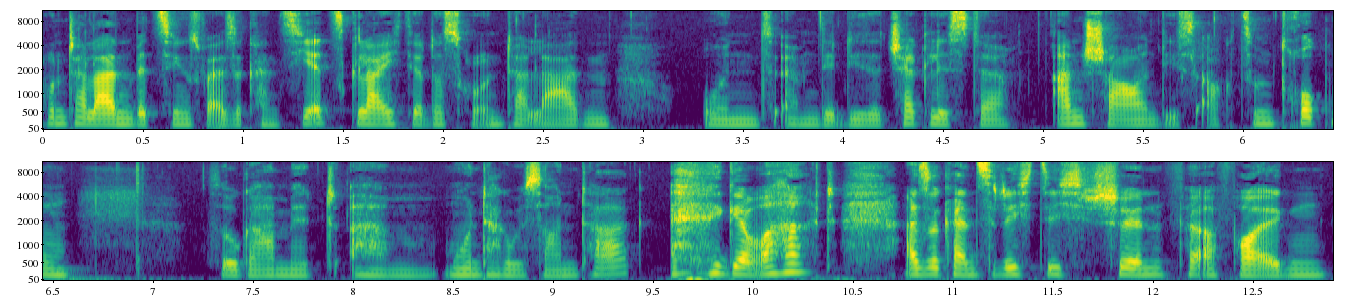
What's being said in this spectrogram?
runterladen, beziehungsweise kannst jetzt gleich dir das runterladen und ähm, dir diese Checkliste anschauen. Die ist auch zum Drucken sogar mit ähm, Montag bis Sonntag gemacht. Also kannst du richtig schön verfolgen,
